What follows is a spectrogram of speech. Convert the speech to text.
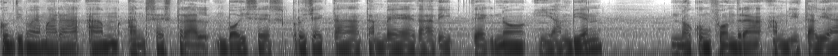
Continuem ara amb Ancestral Voices, projecte també de Deep Techno i Ambient, no confondre amb l'italià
